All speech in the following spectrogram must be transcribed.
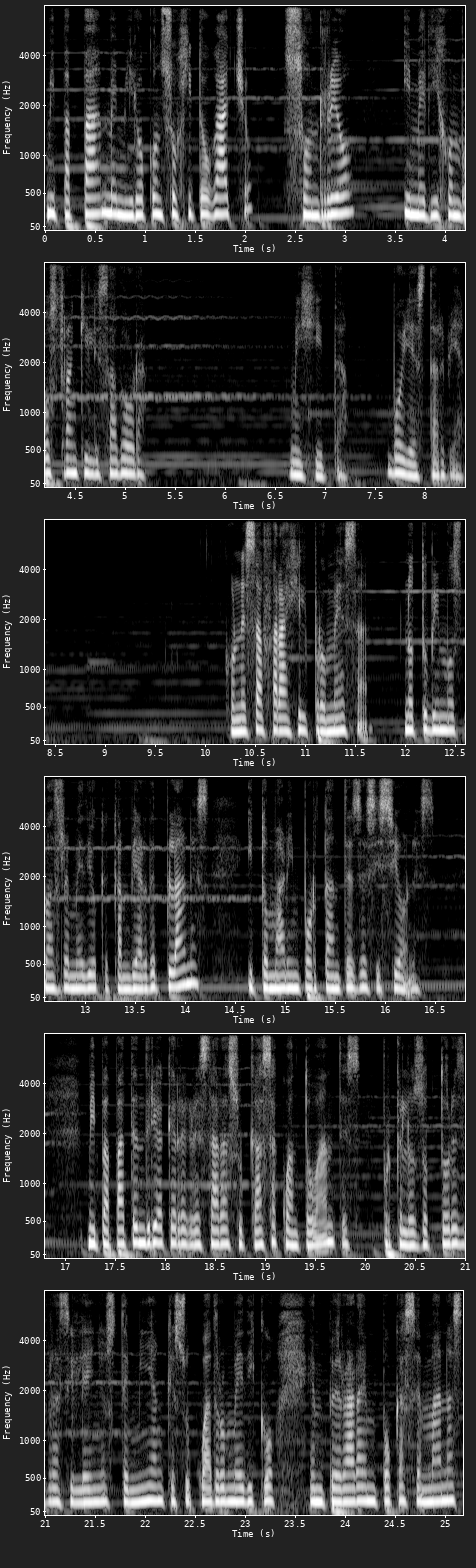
mi papá me miró con su ojito gacho, sonrió y me dijo en voz tranquilizadora, Mijita, voy a estar bien. Con esa frágil promesa, no tuvimos más remedio que cambiar de planes y tomar importantes decisiones. Mi papá tendría que regresar a su casa cuanto antes, porque los doctores brasileños temían que su cuadro médico empeorara en pocas semanas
